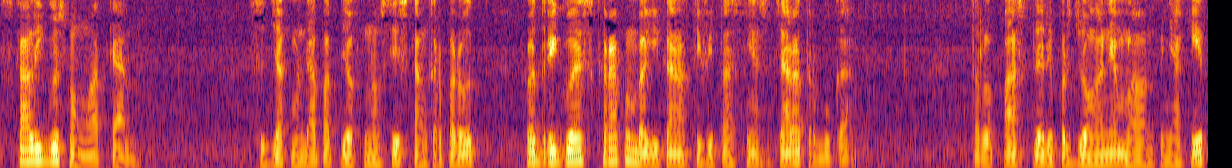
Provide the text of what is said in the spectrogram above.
sekaligus menguatkan. Sejak mendapat diagnosis kanker perut, Rodriguez kerap membagikan aktivitasnya secara terbuka. Terlepas dari perjuangannya melawan penyakit,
